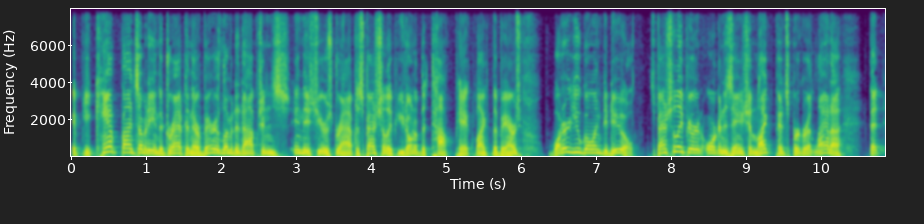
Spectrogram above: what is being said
if you can't find somebody in the draft, and there are very limited options in this year's draft, especially if you don't have the top pick like the Bears, what are you going to do? Especially if you're an organization like Pittsburgh or Atlanta that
